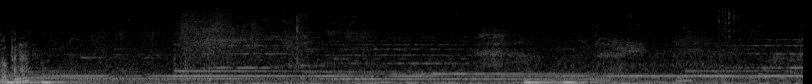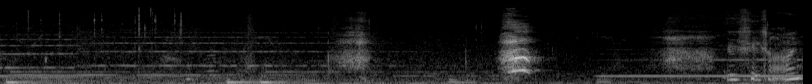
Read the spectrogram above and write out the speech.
Open up. Is she coming?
